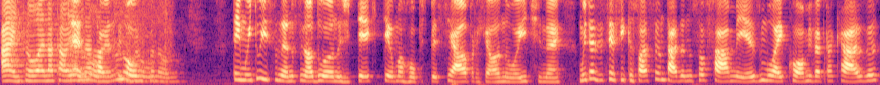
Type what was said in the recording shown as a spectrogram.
Ah, então é Natal e É, Ano Natal Novo. e Ano você compra Novo. Tem muito isso, né, no final do ano, de ter que ter uma roupa especial pra aquela noite, né? Muitas vezes você fica só sentada no sofá mesmo, aí come, vai pra casa,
